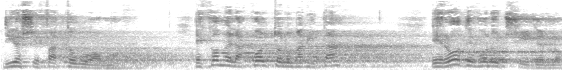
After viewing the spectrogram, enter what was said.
Dio si è fatto uomo e come l'ha colto l'umanità? Erode vuole ucciderlo.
